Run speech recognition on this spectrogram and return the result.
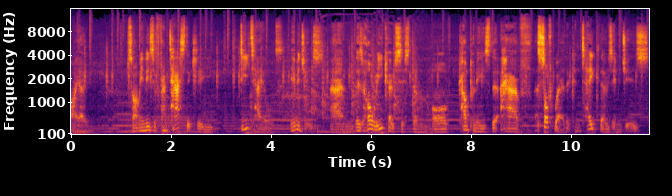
I own. So, I mean, these are fantastically detailed images, and there's a whole ecosystem of companies that have software that can take those images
